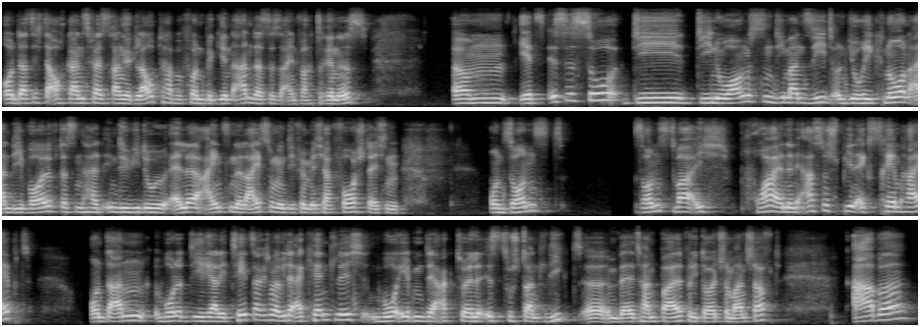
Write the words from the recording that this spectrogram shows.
Und dass ich da auch ganz fest dran geglaubt habe von Beginn an, dass es einfach drin ist. Ähm, jetzt ist es so, die, die Nuancen, die man sieht, und Juri Knorn, Andy Wolf, das sind halt individuelle, einzelne Leistungen, die für mich hervorstechen. Und sonst, sonst war ich boah, in den ersten Spielen extrem hyped. Und dann wurde die Realität, sage ich mal, wieder erkenntlich, wo eben der aktuelle Ist-Zustand liegt äh, im Welthandball für die deutsche Mannschaft. Aber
